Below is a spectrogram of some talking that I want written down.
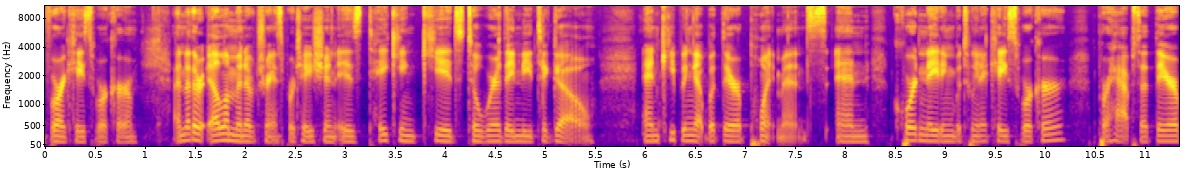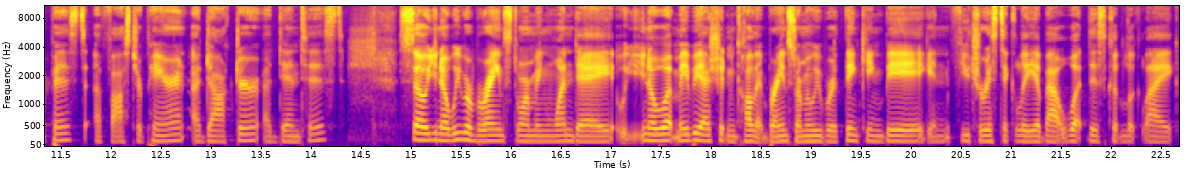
for a caseworker. Another element of transportation is taking kids to where they need to go and keeping up with their appointments and coordinating between a caseworker, perhaps a therapist, a foster parent, a doctor, a dentist. So, you know, we were brainstorming one day. You know what? Maybe I shouldn't call it brainstorming. We were thinking big and futuristically about what this could look like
